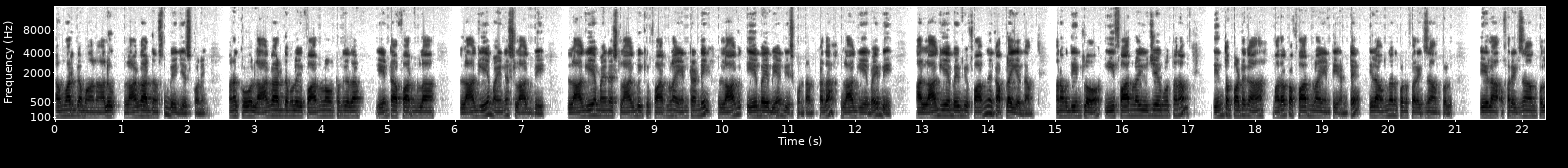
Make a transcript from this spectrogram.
సంవర్గమానాలు లాగార్థమ్స్ బేస్ చేసుకొని. మనకు లాగార్థంలో ఈ ఫార్ములా ఉంటుంది కదా. ఏంటి ఆ formula log A minus log B log A minus log బికి ఫార్ములా ఏంటండి? లాగ్ ఏ బై బి అని తీసుకుంటాం కదా. లాగ్ ఏ బై బి ఆ log A by B formula apply చేద్దాం. మనం దీంట్లో ఈ ఫార్ములా యూజ్ చేయబోతున్నాం. దీంతో పాటుగా మరొక ఫార్ములా ఏంటి అంటే ఇలా ఉందనుకోండి ఫర్ ఎగ్జాంపుల్ ఇలా ఫర్ ఎగ్జాంపుల్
